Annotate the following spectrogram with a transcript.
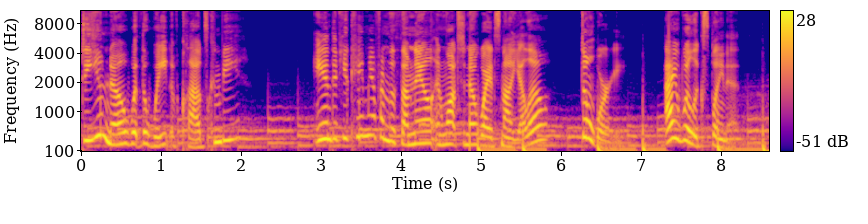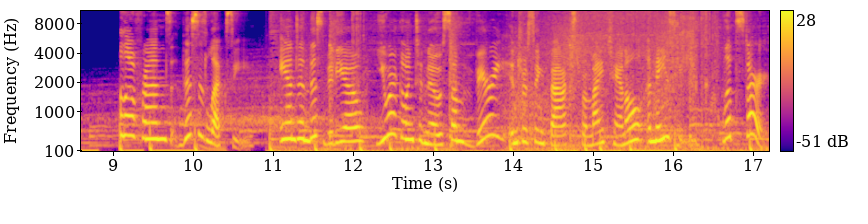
Do you know what the weight of clouds can be? And if you came here from the thumbnail and want to know why it's not yellow, don't worry. I will explain it. Hello friends, this is Lexi, and in this video, you are going to know some very interesting facts from my channel, Amaze Me. Let's start!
